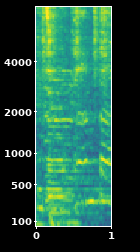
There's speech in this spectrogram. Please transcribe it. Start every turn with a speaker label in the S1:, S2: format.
S1: 你怎么看把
